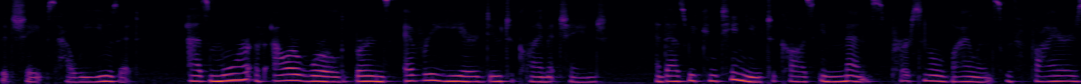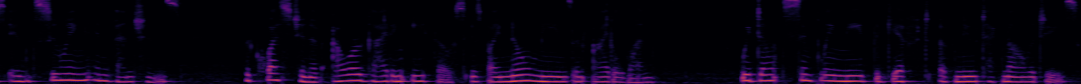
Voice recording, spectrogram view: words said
that shapes how we use it. As more of our world burns every year due to climate change, and as we continue to cause immense personal violence with fire's ensuing inventions, the question of our guiding ethos is by no means an idle one. We don't simply need the gift of new technologies,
